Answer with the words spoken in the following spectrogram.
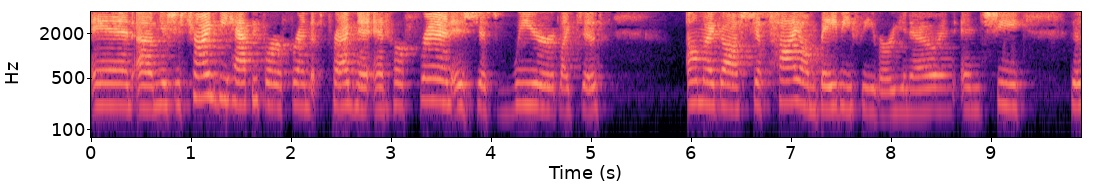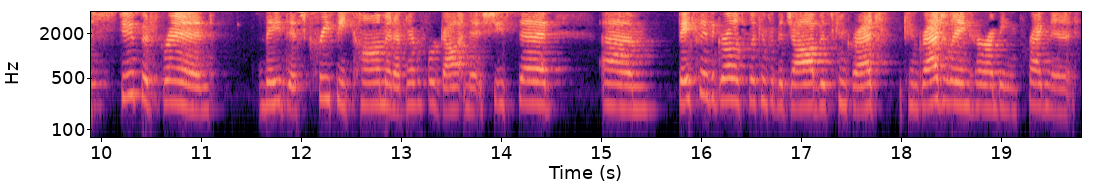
And um, you know, she's trying to be happy for her friend that's pregnant, and her friend is just weird, like just oh my gosh, just high on baby fever, you know. And and she, this stupid friend, made this creepy comment. I've never forgotten it. She said, um, basically, the girl that's looking for the job is congrat- congratulating her on being pregnant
